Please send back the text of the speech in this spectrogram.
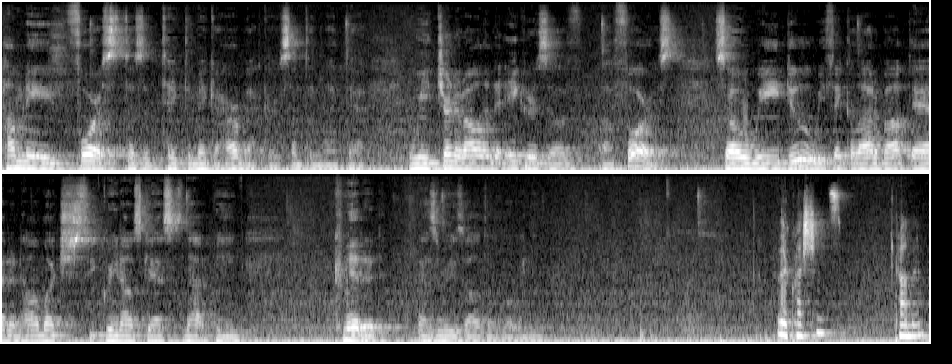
how many forests does it take to make a Harbec or something like that? We turn it all into acres of, of forest. So we do, we think a lot about that and how much greenhouse gas is not being committed as a result of what we do. Other questions, comments?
